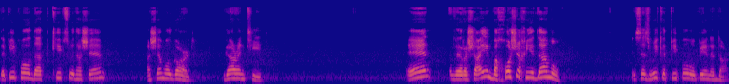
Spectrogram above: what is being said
the people that keeps with Hashem, Hashem will guard guaranteed. And ורשעים בחושך ידמו. It says wicked people will be in the dark.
